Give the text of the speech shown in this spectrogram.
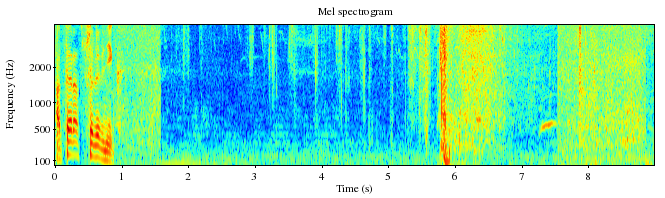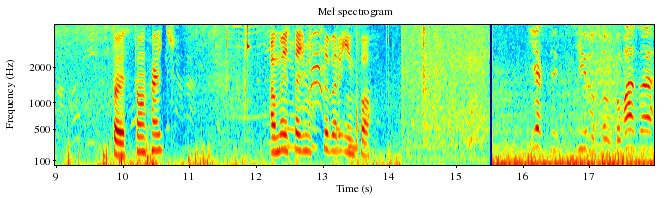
A teraz przerywnik. To jest Stonehenge, a my jesteśmy w Cyberinfo. Jest Tirosą Komaza,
